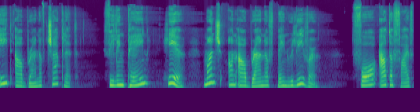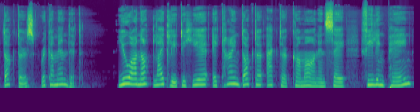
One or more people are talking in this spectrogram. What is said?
Eat our brand of chocolate. Feeling pain? Here, munch on our brand of pain reliever. Four out of five doctors recommend it. You are not likely to hear a kind doctor actor come on and say, Feeling pain?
